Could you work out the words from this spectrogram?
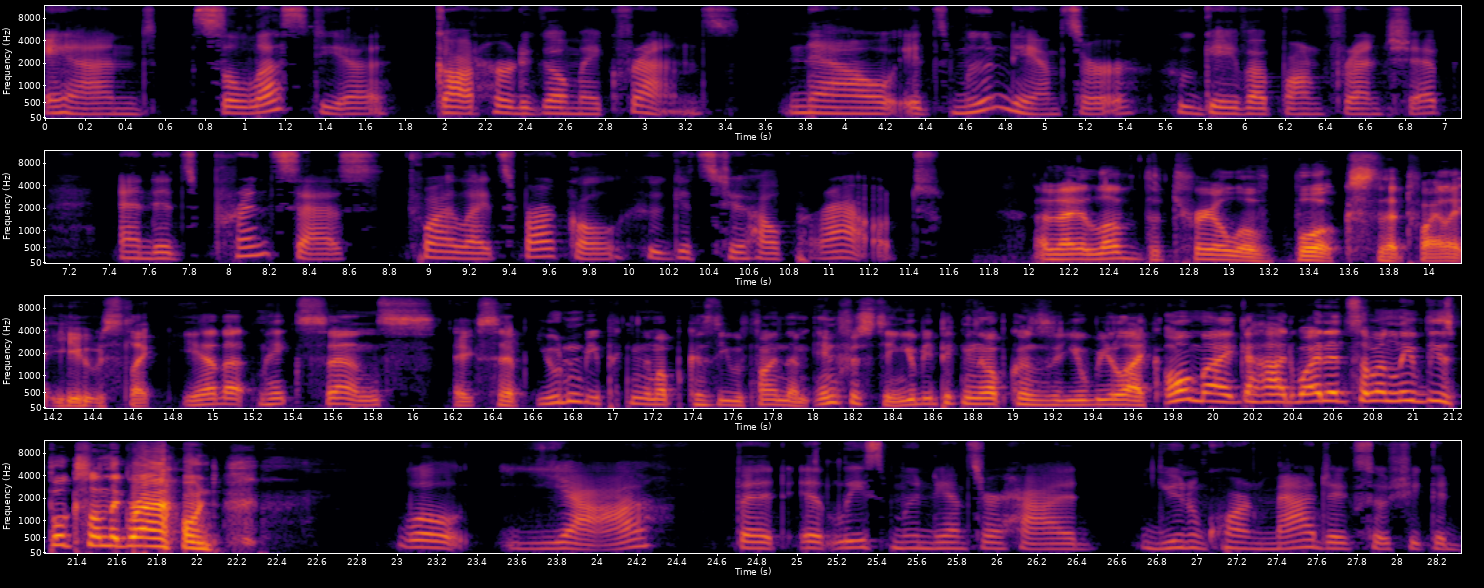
and Celestia got her to go make friends. Now it's Moondancer who gave up on friendship, and it's Princess Twilight Sparkle who gets to help her out. And I love the trail of books that Twilight used. Like, yeah, that makes sense. Except you wouldn't be picking them up because you would find them interesting. You'd be picking them up because you'd be like, oh my god, why did someone leave these books on the ground? Well, yeah, but at least Moondancer had unicorn magic so she could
